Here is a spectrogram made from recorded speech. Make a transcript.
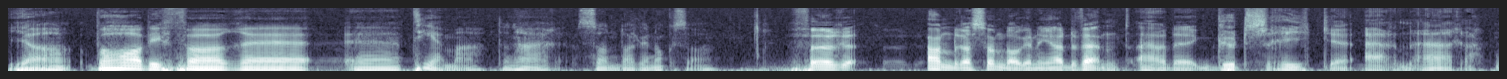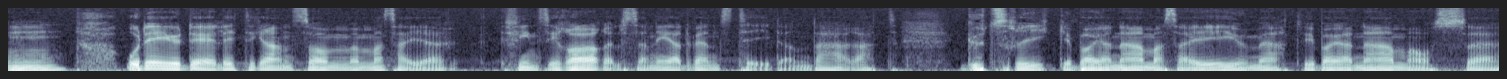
Ja, vad har vi för eh, eh, tema den här söndagen också? För andra söndagen i advent är det Guds rike är nära. Mm. Och det är ju det lite grann som man säger finns i rörelsen i adventstiden. Det här att Guds rike börjar närma sig i och med att vi börjar närma oss eh,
